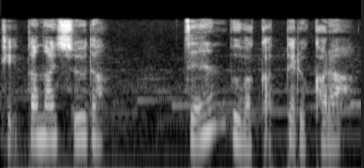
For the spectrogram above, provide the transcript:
汚い集団、全部わかってるから。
